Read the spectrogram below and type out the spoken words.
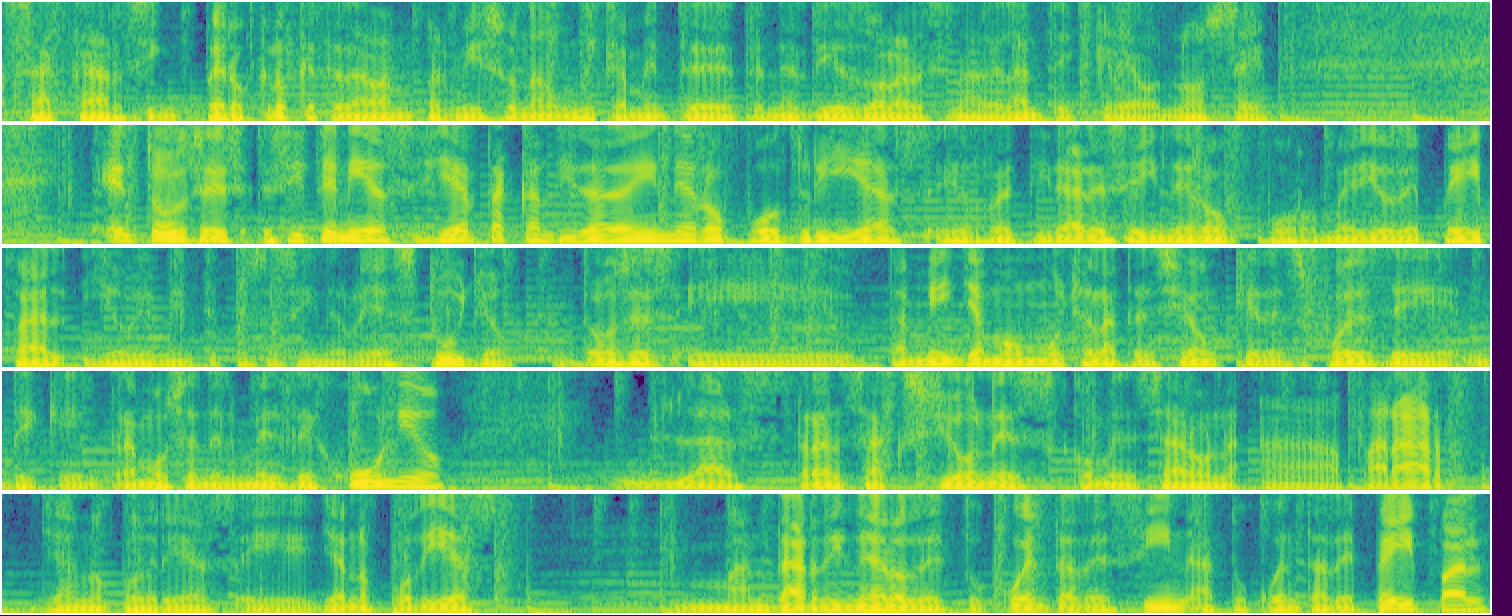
sacar, sin, pero creo que te daban permiso únicamente de tener 10 dólares en adelante, creo, no sé. Entonces, si tenías cierta cantidad de dinero, podrías eh, retirar ese dinero por medio de PayPal y obviamente pues ese dinero ya es tuyo. Entonces, eh, también llamó mucho la atención que después de, que entramos en el mes de junio, las transacciones comenzaron a parar. Ya no podrías, eh, ya no podías mandar dinero de tu cuenta de SIN a tu cuenta de PayPal,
